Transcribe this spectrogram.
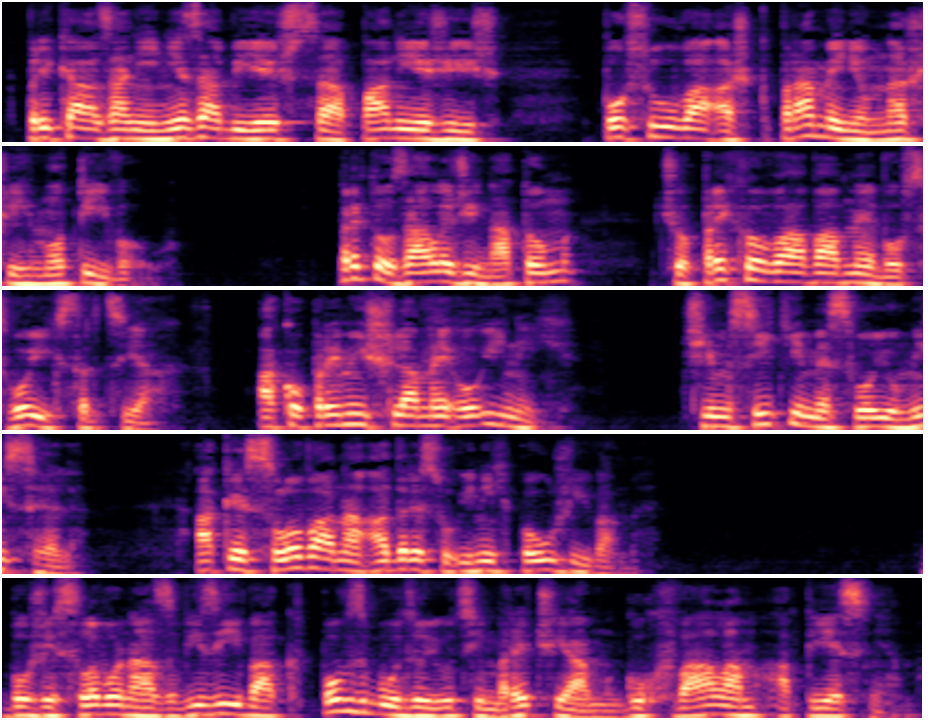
V prikázaní nezabiješ sa, pán Ježíš posúva až k prameňom našich motívov. Preto záleží na tom, čo prechovávame vo svojich srdciach, ako premýšľame o iných, čím cítime svoju myseľ, aké slova na adresu iných používame. Božie slovo nás vyzýva k povzbudzujúcim rečiam, ku chválam a piesňam.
